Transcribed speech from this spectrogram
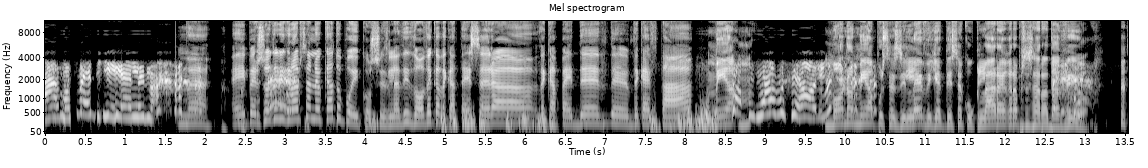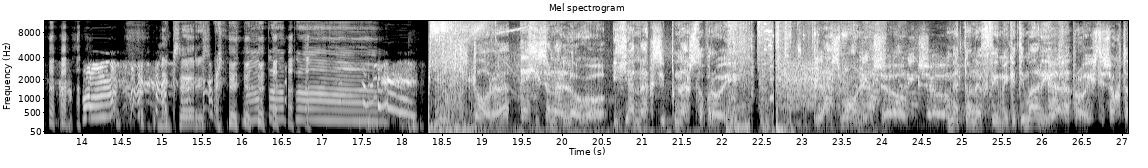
Α, μας πέτυχε η Έλενα. ναι. Ε, οι περισσότεροι γράψανε κάτω από 20, δηλαδή 12, 14, 15, ε, 17. Μία, Τα φιλιά μου σε όλους. μόνο μία που σε ζηλεύει γιατί είσαι κουκλάρα έγραψε 42. Πω. να ξέρεις. Μα, πα, πα. Τώρα έχεις ένα λόγο για να ξυπνάς το πρωί. Last Morning Show με τον Ευθύμη και τη Μαρία. Κάθε πρωί στις 8.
